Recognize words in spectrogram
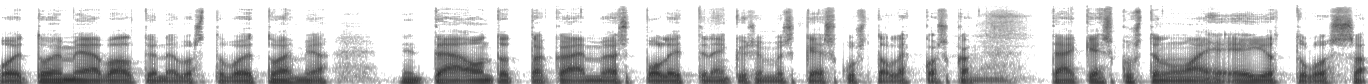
voi toimia ja valtioneuvosto voi toimia, niin tämä on totta kai myös poliittinen kysymys keskustalle, koska mm. tämä keskustelun aihe ei ole tulossa,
